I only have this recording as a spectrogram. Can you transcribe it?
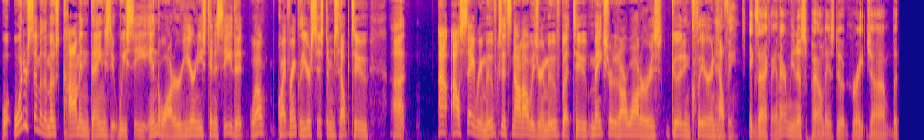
What, what are some of the most common things that we see in the water here in East Tennessee that, well, quite frankly, your systems help to, uh, I'll, I'll say remove because it's not always remove, but to make sure that our water is good and clear and healthy. Exactly. And our municipalities do a great job with,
